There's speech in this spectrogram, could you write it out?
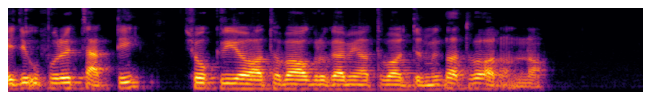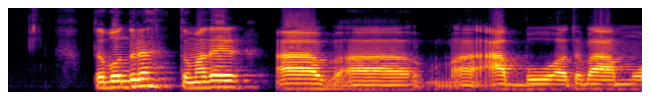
এই যে উপরের চারটি, সক্রিয় অথবা অগ্রগামী অথবা অর্জনমুখী অথবা অনন্য। তো বন্ধুরা, তোমাদের আব্বু অথবা আম্মু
